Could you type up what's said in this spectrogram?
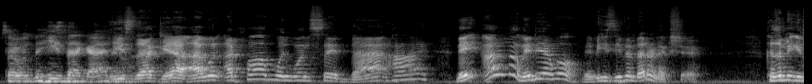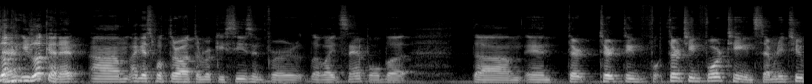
so he's that guy. Now. He's that. Yeah, I would. I probably wouldn't say that high. Maybe I don't know. Maybe I will. Maybe he's even better next year. Because I mean, you look, you look at it. Um, I guess we'll throw out the rookie season for the light sample, but um, in 13, 13 14, 72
